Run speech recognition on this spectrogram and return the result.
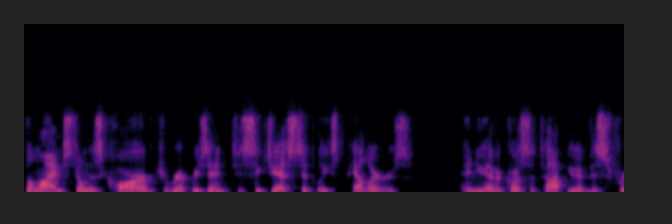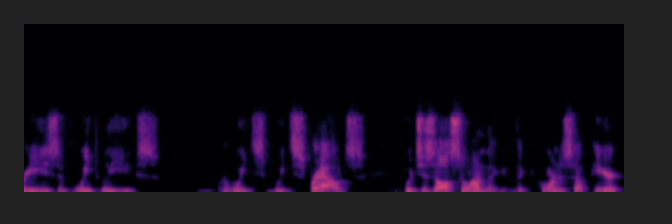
the limestone is carved to represent, to suggest at least pillars. And you have across the top, you have this frieze of wheat leaves or wheat, wheat sprouts, which is also on the, the cornice up here.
